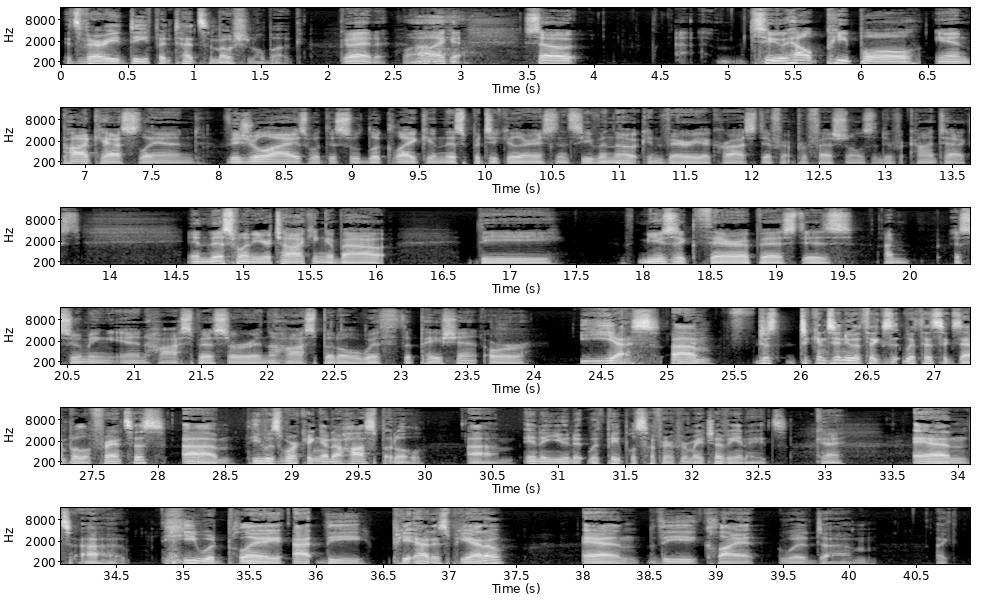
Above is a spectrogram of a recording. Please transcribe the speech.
it's very deep, intense, emotional book. Good. I like it. So, uh, to help people in podcast land visualize what this would look like in this particular instance, even though it can vary across different professionals and different contexts, in this one, you're talking about the music therapist is, I'm assuming, in hospice or in the hospital with the patient, or? Yes. Um, just to continue with ex- with this example of Francis, um, he was working in a hospital um, in a unit with people suffering from HIV and AIDS, okay, and uh, he would play at the at his piano, and the client would um, like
